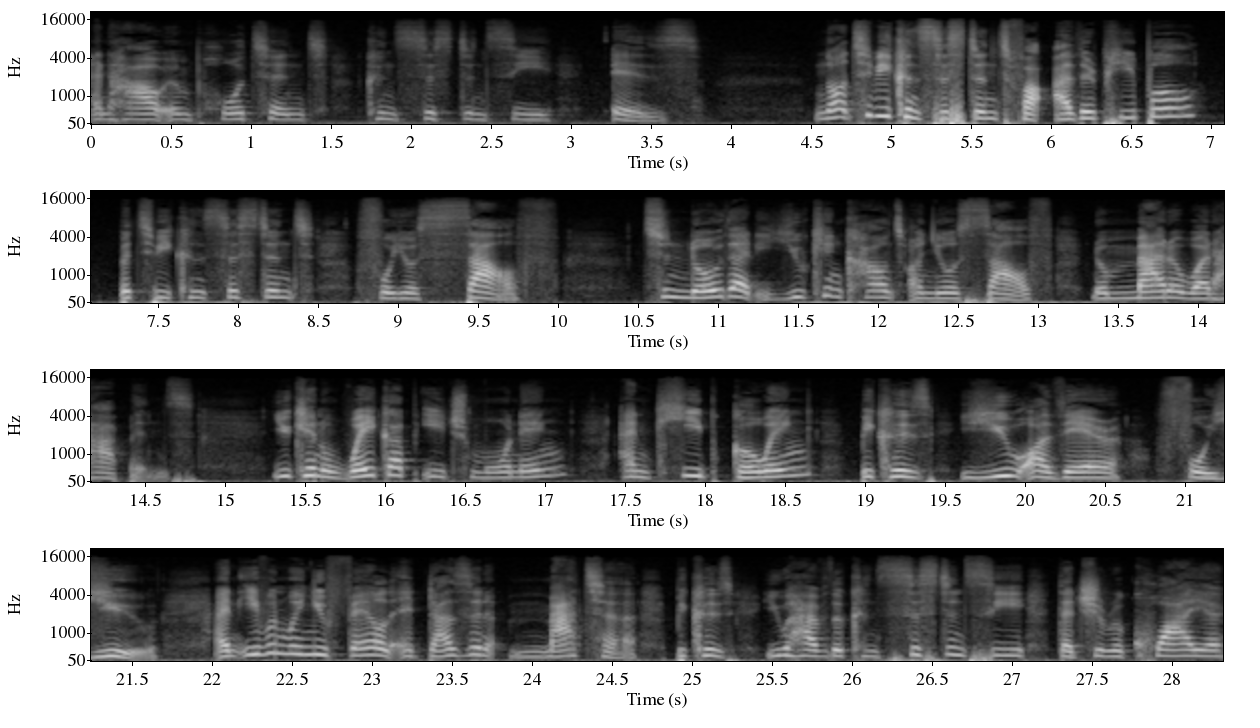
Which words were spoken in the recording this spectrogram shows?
and how important consistency is. Not to be consistent for other people, but to be consistent for yourself. To know that you can count on yourself no matter what happens. You can wake up each morning and keep going because you are there for you. And even when you fail, it doesn't matter because you have the consistency that you require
